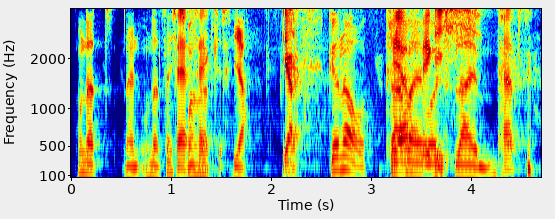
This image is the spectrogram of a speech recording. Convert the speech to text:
100, nein, 160 mal Perfekt. 140. Ja, Ja. genau. Dabei Perfekt. wollte ich bleiben. Hab's.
